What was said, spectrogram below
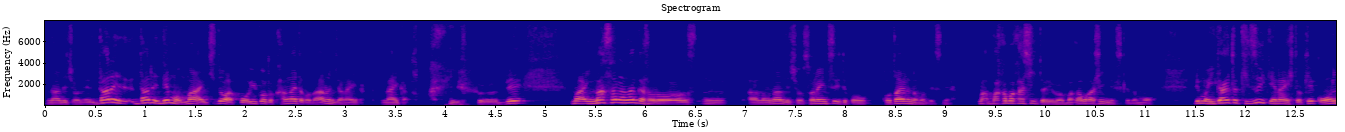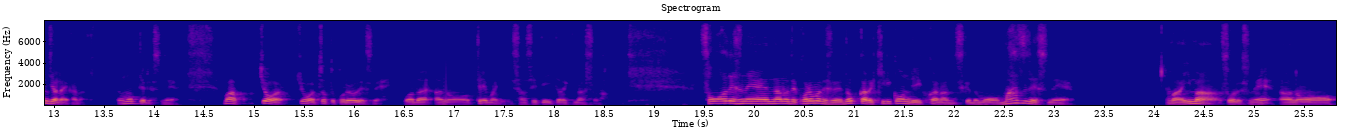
なんでしょうね、誰誰でもまあ一度はこういうことを考えたことあるんじゃないないかと。いう。で、まあ、今更なんかその、うん、あのなんでしょう、それについてこう答えるのもですね、まあ、バカバカしいといえばバカバカしいんですけども、でも意外と気づいてない人結構多いんじゃないかなと思ってですね、まあ、今日は今日はちょっとこれをですね、話題あのテーマにさせていただきましたそうですね、なのでこれもですね、どこから切り込んでいくかなんですけども、まずですね、まあ、今、そうですね、あの、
